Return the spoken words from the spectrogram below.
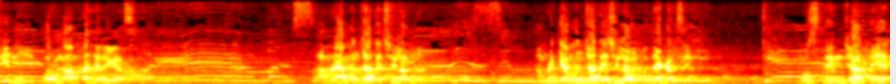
জিতিনি বরং আমরা হেরে গেছি। আমরা এমন জাতি ছিলাম না। আমরা কেমন জাতি ছিলাম একটু দেখাচ্ছি। মুসলিম জাতির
